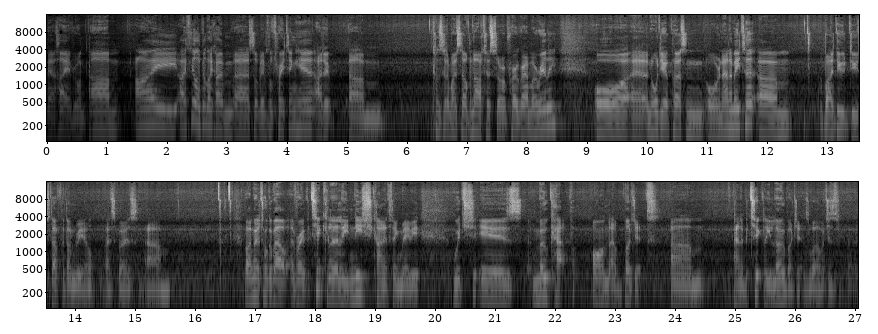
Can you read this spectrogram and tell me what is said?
Yeah, hi everyone. Um, I I feel a bit like I'm uh, sort of infiltrating here. I don't um, consider myself an artist or a programmer really, or uh, an audio person or an animator. Um, but I do do stuff with Unreal, I suppose. Um, but I'm going to talk about a very particularly niche kind of thing, maybe, which is mocap on a budget, um, and a particularly low budget as well, which is uh,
